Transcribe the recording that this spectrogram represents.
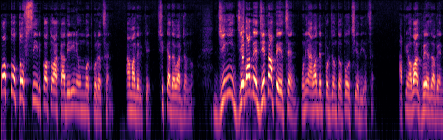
কত তফসির, কত আকাবিরিনে উম্মত করেছেন আমাদেরকে শিক্ষা দেওয়ার জন্য। যিনি যেভাবে যেটা পেয়েছেন, উনি আমাদের পর্যন্ত পৌঁছিয়ে দিয়েছেন। আপনি অবাক হয়ে যাবেন,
